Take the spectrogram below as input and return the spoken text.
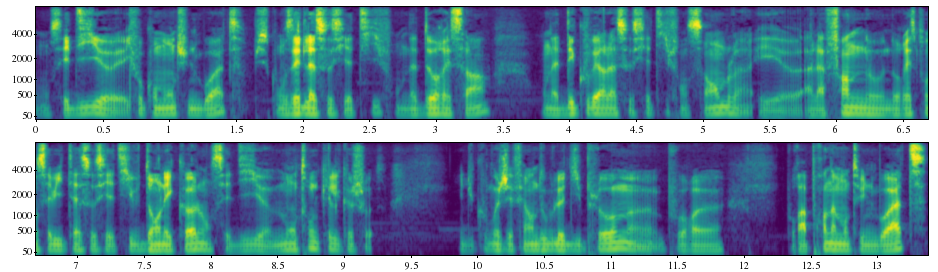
On s'est dit, il faut qu'on monte une boîte, puisqu'on faisait de l'associatif, on adorait ça on a découvert l'associatif ensemble et euh, à la fin de nos, responsabilités associatives dans l'école, on s'est dit euh, montons quelque chose. Et du coup, moi j'ai fait un double diplôme euh, pour pour apprendre à monter une boîte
